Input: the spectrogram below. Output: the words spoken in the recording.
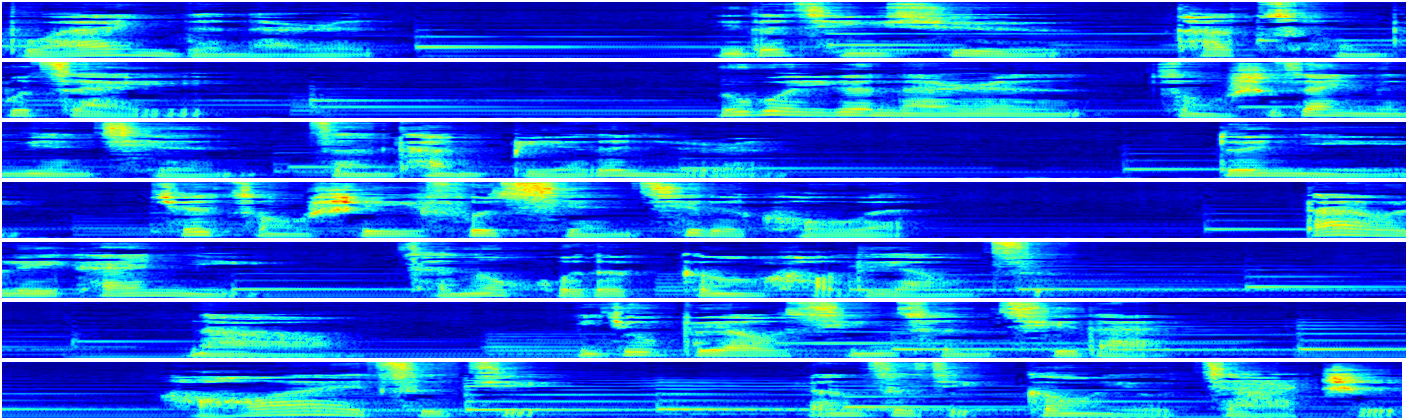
不爱你的男人，你的情绪他从不在意。如果一个男人总是在你的面前赞叹别的女人，对你却总是一副嫌弃的口吻，大有离开你才能活得更好的样子。那，你就不要心存期待，好好爱自己，让自己更有价值。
